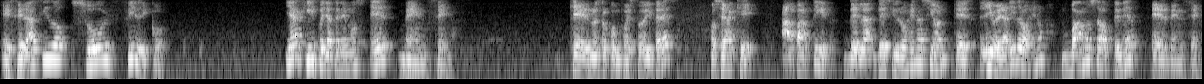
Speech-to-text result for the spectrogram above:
es el ácido sulfídrico. Y aquí pues ya tenemos el benceno, que es nuestro compuesto de interés. O sea que a partir de la deshidrogenación, que es liberar hidrógeno, vamos a obtener el benceno.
